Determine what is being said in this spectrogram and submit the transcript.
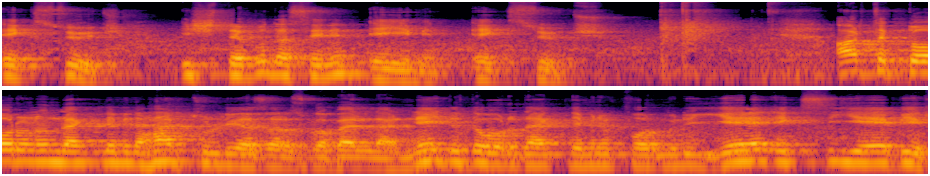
eksi 3. İşte bu da senin eğimin. Eksi 3. Artık doğrunun denklemini her türlü yazarız gobeller. Neydi doğru denkleminin formülü? y eksi y1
